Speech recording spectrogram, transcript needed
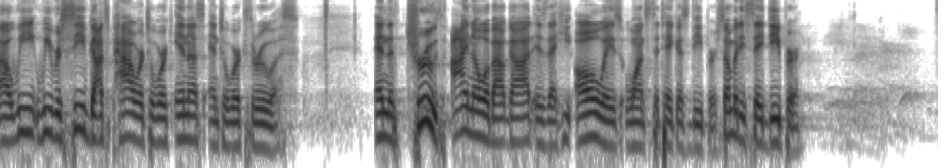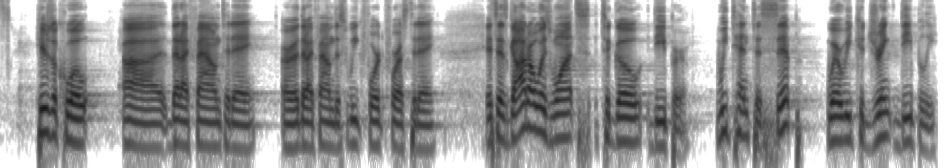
uh, we, we receive God's power to work in us and to work through us. And the truth I know about God is that He always wants to take us deeper. Somebody say deeper. Here's a quote uh, that I found today, or that I found this week for, for us today. It says, God always wants to go deeper. We tend to sip where we could drink deeply.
